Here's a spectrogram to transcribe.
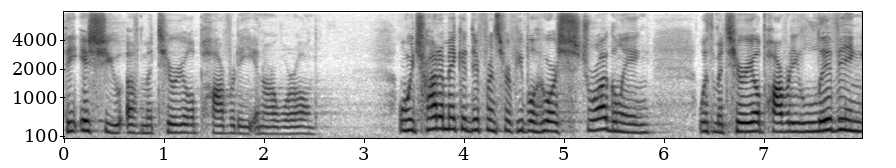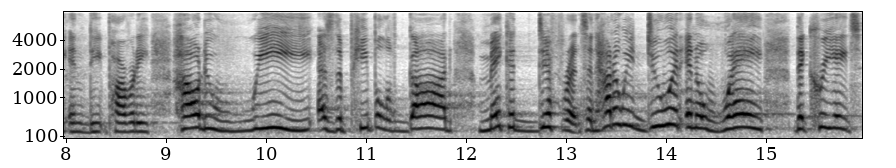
the issue of material poverty in our world. When we try to make a difference for people who are struggling with material poverty, living in deep poverty, how do we, as the people of God, make a difference? And how do we do it in a way that creates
